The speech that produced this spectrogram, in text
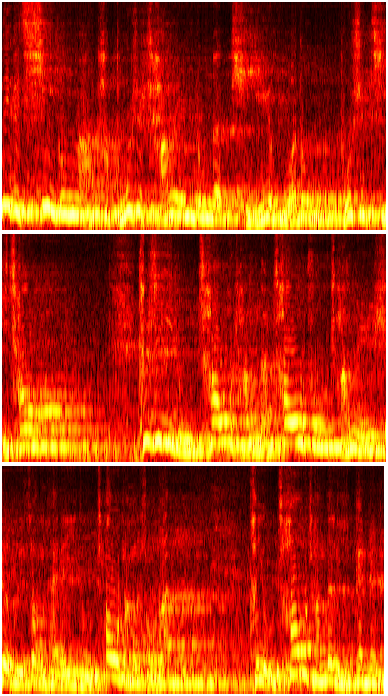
那个气功啊，它不是常人中的体育活动，不是体操，它是一种超常的、超出常人社会状态的一种超常的手段，它有超常的理跟着呢。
